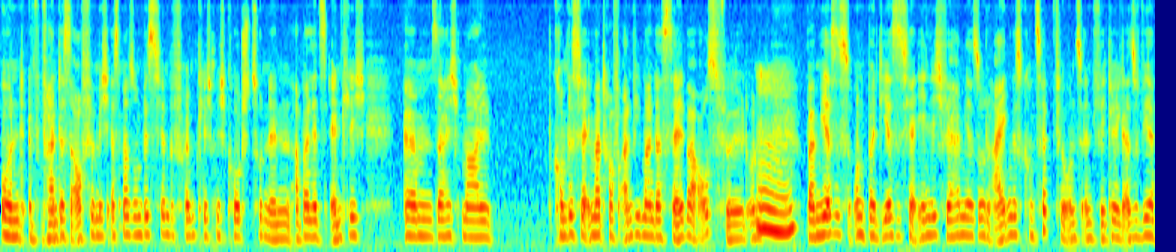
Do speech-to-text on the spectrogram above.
Und fand das auch für mich erstmal so ein bisschen befremdlich, mich Coach zu nennen. Aber letztendlich, ähm, sage ich mal, kommt es ja immer darauf an, wie man das selber ausfüllt. Und mhm. bei mir ist es und bei dir ist es ja ähnlich. Wir haben ja so ein eigenes Konzept für uns entwickelt. Also wir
